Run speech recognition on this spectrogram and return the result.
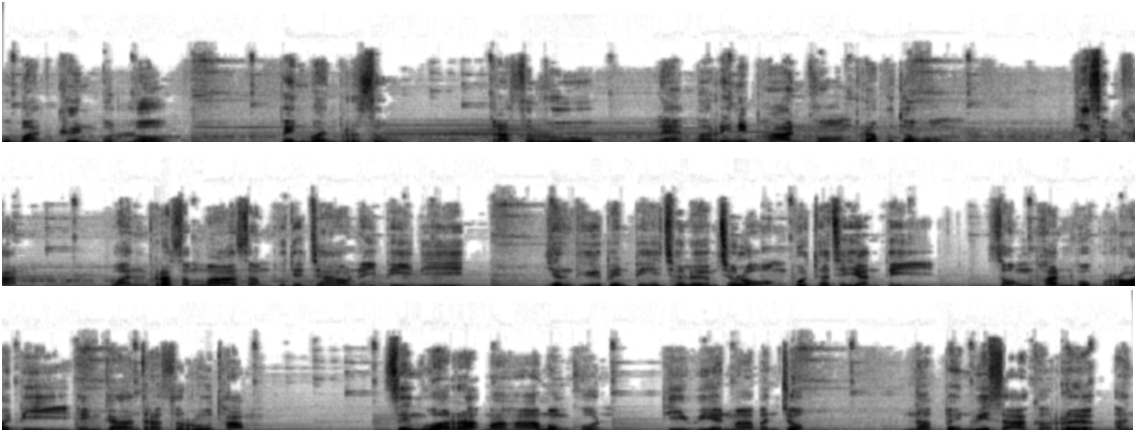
อุบัติขึ้นบนโลก เป็นวันประสูติตรัสรู้และปรินิพพานของพระพุทธองค์ ที่สำคัญ วันพระสัมมาสัมพุทธเจ้าในปีนี้ ยังถือเป็นปีเฉลิมฉลองพุทธชยันตี 2,600 ปีแห่งการตรัสรู้ธรรม ซึ่งวาระมหามงคลที่เวียนมาบรรจบ นับเป็นวิสาขฤกษ์อัน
